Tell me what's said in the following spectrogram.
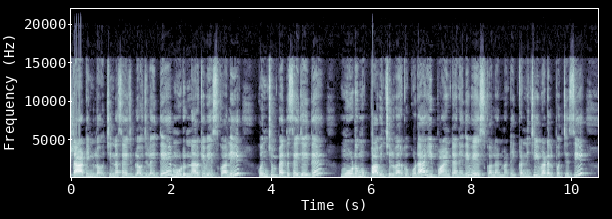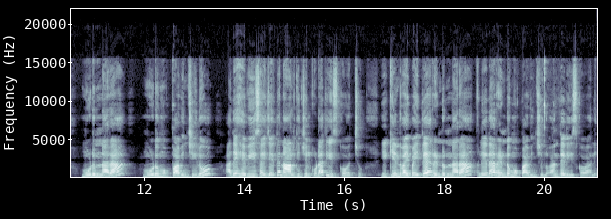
స్టార్టింగ్లో చిన్న సైజు బ్లౌజులు అయితే మూడున్నరకి వేసుకోవాలి. కొంచెం పెద్ద సైజ్ అయితే మూడు ముప్పావు ఇంచుల వరకు కూడా ఈ పాయింట్ అనేది వేసుకోవాలన్నమాట. ఇక్కడ నుంచి ఈ వెడల్పు వచ్చేసి మూడున్నర మూడు ముప్పావు ఇంచీలు అదే హెవీ సైజ్ అయితే నాలుగించులు కూడా తీసుకోవచ్చు. ఈ కింద వైపు అయితే రెండున్నర లేదా రెండు ముప్పావు ఇంచులు అంతే తీసుకోవాలి.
